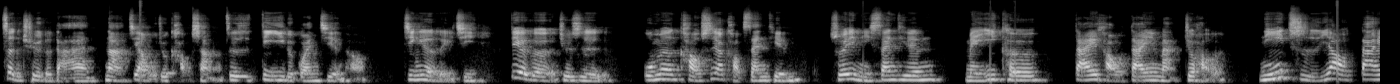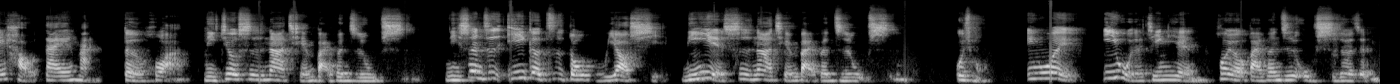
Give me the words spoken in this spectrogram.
正确的答案。那这样我就考上了，这是第一个关键哈，经验累积。第二个就是我们考试要考三天，所以你三天每一科待好待满就好了。你只要待好待满的话，你就是那前百分之五十。你甚至一个字都不要写，你也是那前百分之五十。为什么？因为依我的经验，会有百分之五十的人，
